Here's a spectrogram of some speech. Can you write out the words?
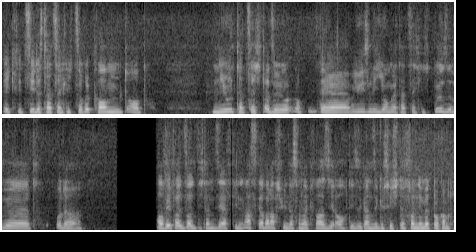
Ekrizides tatsächlich zurückkommt, ob Newt tatsächlich, also ob der Weasley-Junge tatsächlich böse wird oder auf jeden Fall sollte sich dann sehr viel in Azkaban abspielen, dass man halt quasi auch diese ganze Geschichte von dem mitbekommt.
